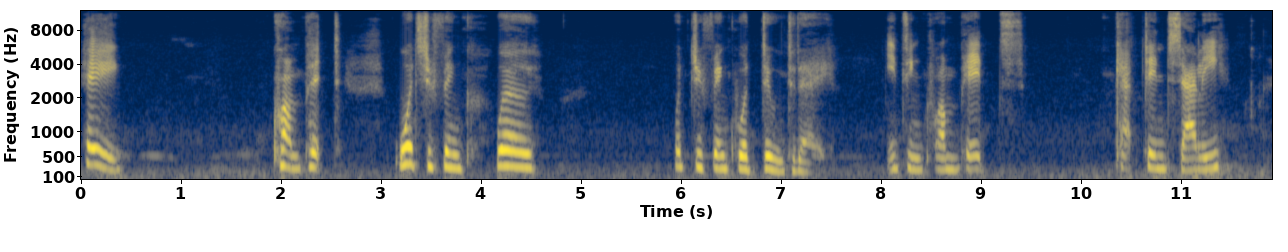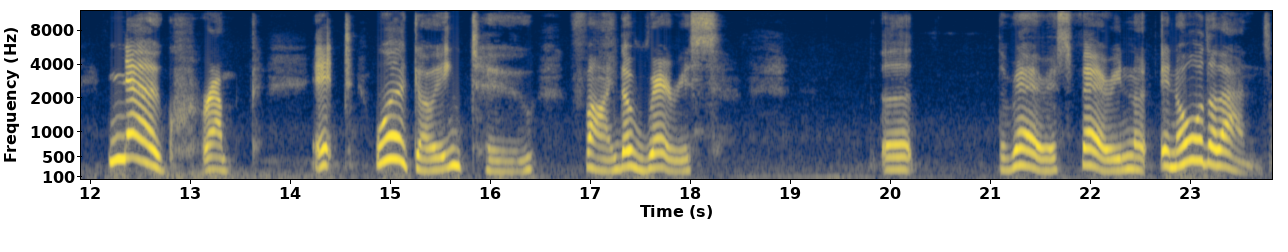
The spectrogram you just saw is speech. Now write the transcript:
Hey, Crumpet, what do you think we're what do you think we're doing today? Eating crumpets, Captain Sally? No, Crump. It we're going to find the rarest uh, the rarest fairy in, in all the land.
